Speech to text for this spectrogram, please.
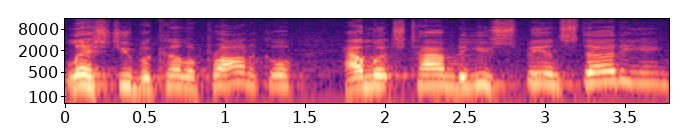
lest you become a prodigal. How much time do you spend studying?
